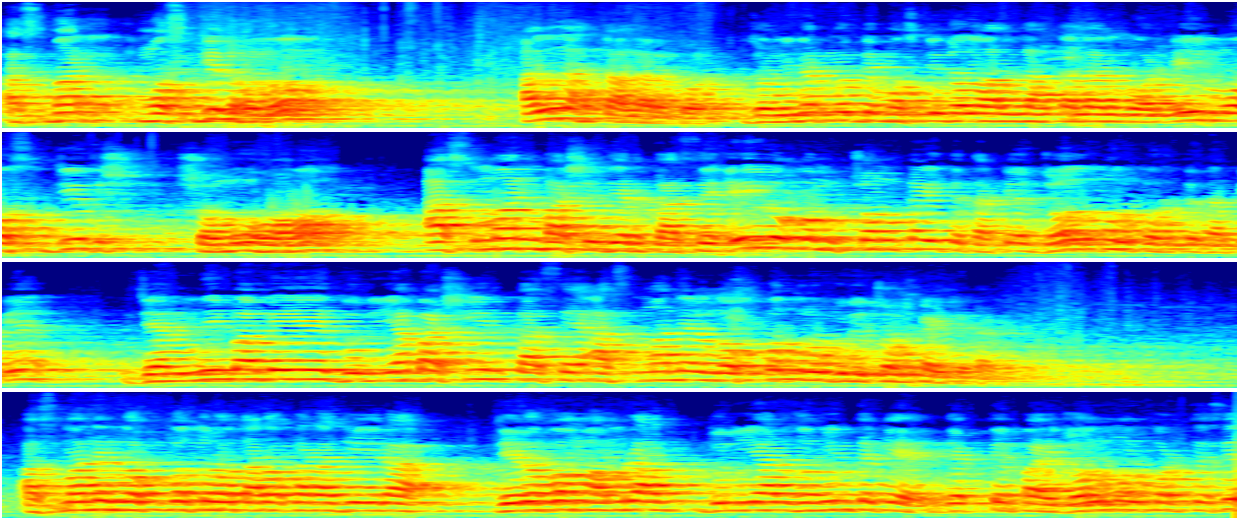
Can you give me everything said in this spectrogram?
আসমান মসজিদ হলো আল্লাহ তালার ঘর। জমিনের মধ্যে মসজিদ হলো আল্লাহ তালার ঘর। এই মসজিদ সমূহ আসমানবাসীদের কাছে এই রকম চমকাইতে থাকে, জলমল করতে থাকে, যেমনিভাবে দুনিয়াবাসীর কাছে আসমানের নক্ষত্রগুলি চমকাইতে থাকে। আসমানের নক্ষত্র তারকারাজিরা যেরকম আমরা দুনিয়ার জমিন থেকে দেখতে পাই, জলমল করতেছে,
